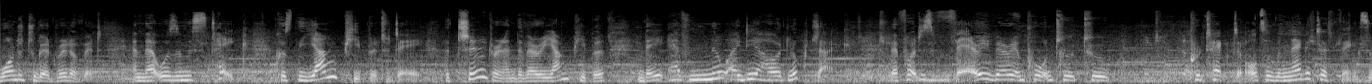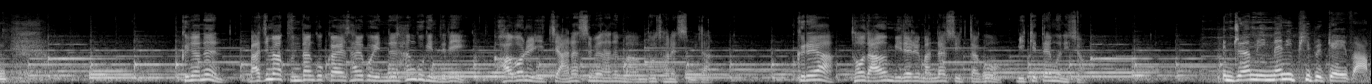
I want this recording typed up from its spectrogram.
wanted to get rid of it. And that was a mistake because the young people today, the children and the very young people, they have no idea how it looked like. Therefore, it is very, very important to, to protect also the negative things. And 그녀는 마지막 분단 국가에 살고 있는 한국인들이 과거를 잊지 않았으면 하는 마음도 전했습니다. 그래야 더 나은 미래를 만날 수 있다고 믿기 때문이죠. in Germany, many people gave up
